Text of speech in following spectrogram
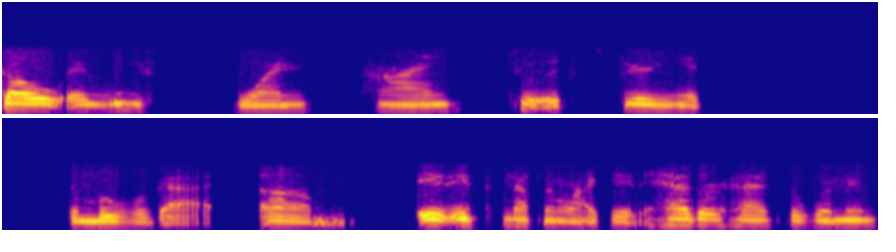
go at least one time to experience the move of God. Um, it, it's nothing like it. Heather has the women,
